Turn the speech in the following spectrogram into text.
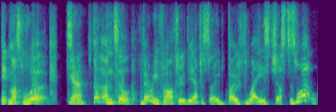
it must work Yeah. until very far through the episode, both ways just as well.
